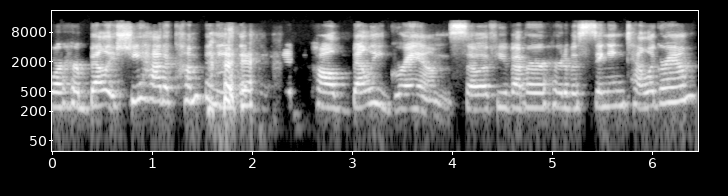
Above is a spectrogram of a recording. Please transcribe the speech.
for her belly. She had a company that called Belly Grams. So if you've ever heard of a singing telegram,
